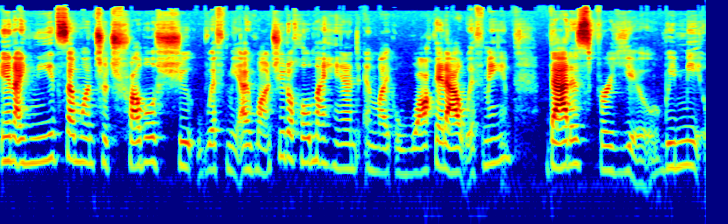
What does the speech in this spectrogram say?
and I need someone to troubleshoot with me. I want you to hold my hand and like walk it out with me. That is for you. We meet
